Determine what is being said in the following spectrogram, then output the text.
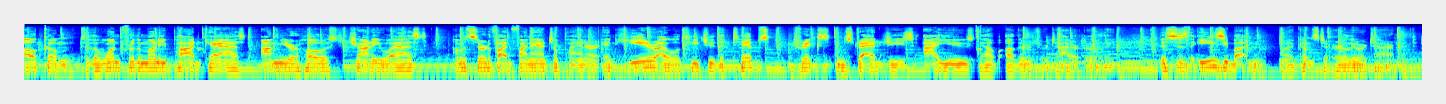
Welcome to the One for the Money podcast. I'm your host, Johnny West. I'm a certified financial planner, and here I will teach you the tips, tricks, and strategies I use to help others retire early. This is the easy button when it comes to early retirement.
